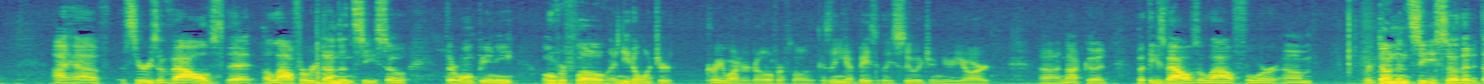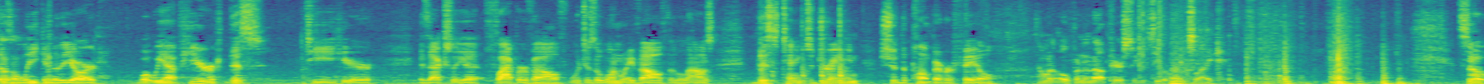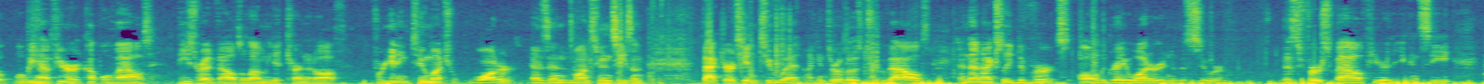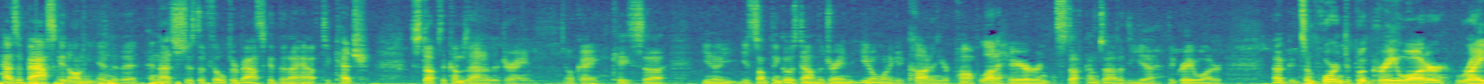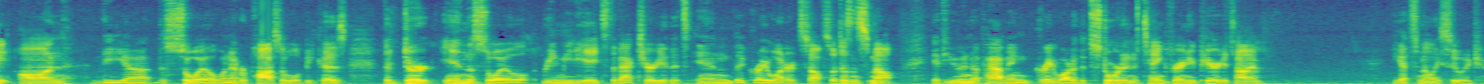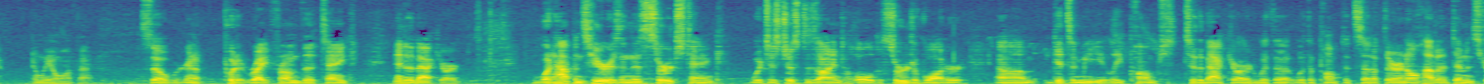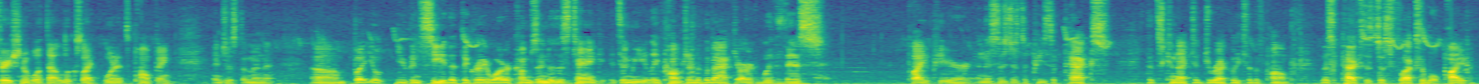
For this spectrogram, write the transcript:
I have a series of valves that allow for redundancy so there won't be any overflow and you don't want your gray water to overflow because then you have basically sewage in your yard. Uh, not good. But these valves allow for um, redundancy so that it doesn't leak into the yard what we have here, this T here, is actually a flapper valve, which is a one-way valve that allows this tank to drain should the pump ever fail. I'm gonna open it up here so you can see what it looks like. So what we have here are a couple of valves. These red valves allow me to turn it off. If we're getting too much water, as in monsoon season, backyard's getting too wet, I can throw those two valves and that actually diverts all the gray water into the sewer. This first valve here that you can see has a basket on the end of it, and that's just a filter basket that I have to catch stuff that comes out of the drain. Okay, in case uh, you know you, something goes down the drain, you don't want to get caught in your pump. A lot of hair and stuff comes out of the uh, the gray water. Uh, it's important to put gray water right on the uh, the soil whenever possible because the dirt in the soil remediates the bacteria that's in the gray water itself, so it doesn't smell. If you end up having gray water that's stored in a tank for any period of time, you got smelly sewage and we don't want that. So we're gonna put it right from the tank into the backyard. What happens here is in this surge tank, which is just designed to hold a surge of water, um, gets immediately pumped to the backyard with a with a pump that's set up there, and I'll have a demonstration of what that looks like when it's pumping in just a minute. Um, but you you can see that the gray water comes into this tank, it's immediately pumped into the backyard with this pipe here, and this is just a piece of PEX that's connected directly to the pump. This PEX is just flexible pipe.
